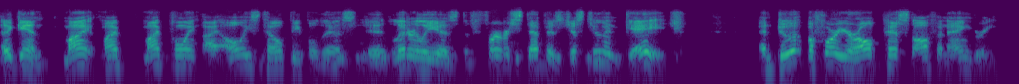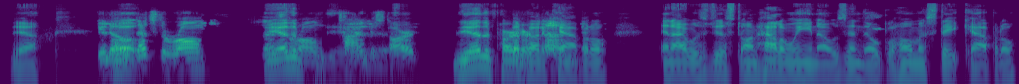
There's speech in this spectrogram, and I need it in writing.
again my my my point. I always tell people this. It literally is the first step is just to engage, and do it before you're all pissed off and angry. Yeah, you know well, that's the wrong that's the, other, the wrong time to start. The other part about a capital and I was just on Halloween, I was in the Oklahoma State Capitol.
